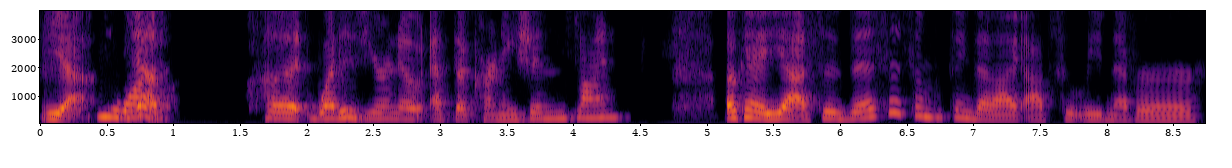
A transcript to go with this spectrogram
Yeah. You want Yeah. to put what is your note at the carnations line? Okay, yeah. So this is something that I absolutely never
